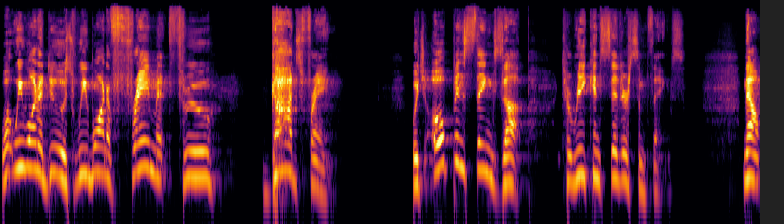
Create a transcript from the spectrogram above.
what we want to do is we want to frame it through God's frame, which opens things up to reconsider some things. Now,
